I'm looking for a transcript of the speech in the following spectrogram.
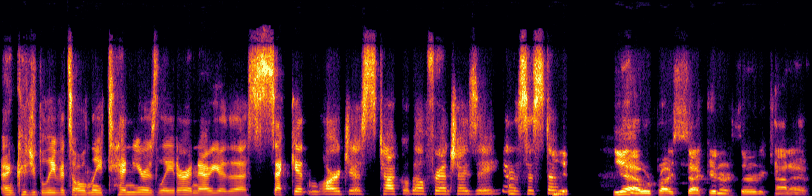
And could you believe it's only 10 years later and now you're the second largest Taco Bell franchisee in the system? Yeah, yeah we're probably second or third. It kind of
